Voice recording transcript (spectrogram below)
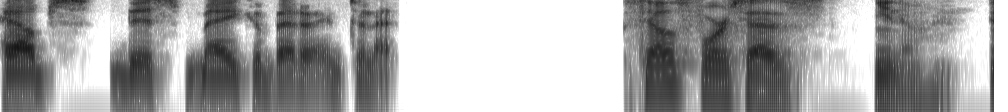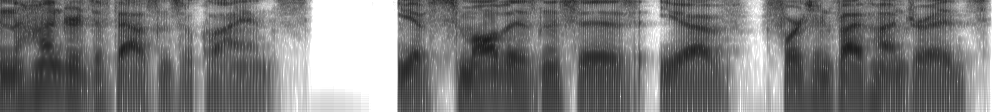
helps this make a better internet. Salesforce has, you know, in the hundreds of thousands of clients. You have small businesses, you have Fortune 500s,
